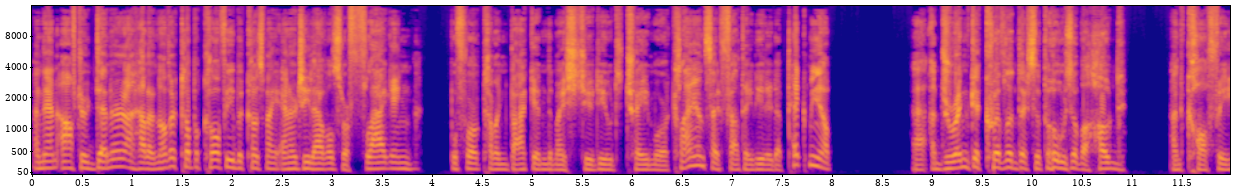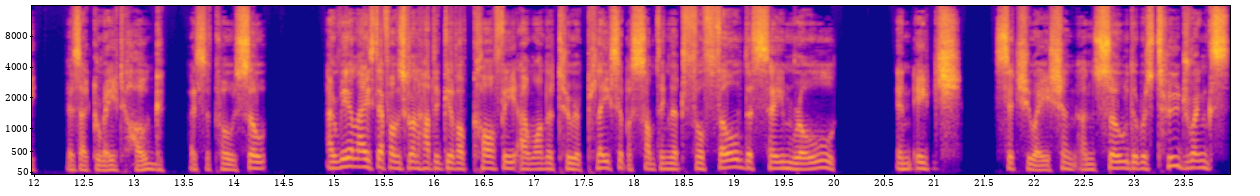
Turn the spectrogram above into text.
And then after dinner, I had another cup of coffee because my energy levels were flagging before coming back into my studio to train more clients. I felt I needed a pick me up, uh, a drink equivalent, I suppose, of a hug. And coffee is a great hug, I suppose. So I realized if I was going to have to give up coffee, I wanted to replace it with something that fulfilled the same role in each situation. And so there was two drinks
